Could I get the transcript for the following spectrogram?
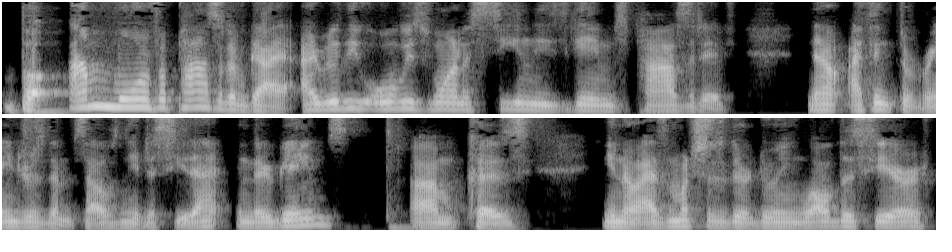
But I'm more of a positive guy. I really always want to see in these games positive. Now, I think the Rangers themselves need to see that in their games because um, you know, as much as they're doing well this year,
